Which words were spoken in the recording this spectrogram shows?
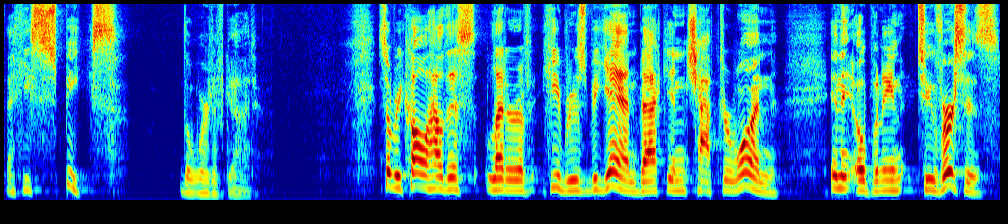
that he speaks the word of God. So recall how this letter of Hebrews began back in chapter 1 in the opening two verses.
